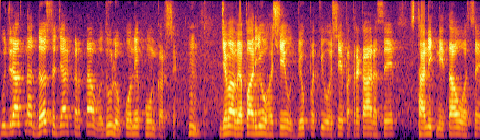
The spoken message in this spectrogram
ગુજરાતના દસ હજાર કરતાં વધુ લોકોને ફોન કરશે. હમ. જેમાં વેપારીઓ હશે ઉદ્યોગપતિઓ હશે પત્રકાર હશે સ્થાનિક નેતાઓ હશે.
